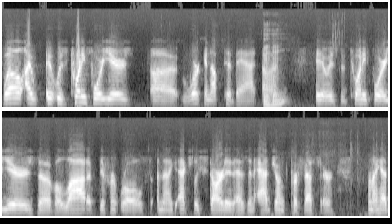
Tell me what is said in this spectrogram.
Well, I it was 24 years uh, working up to that. Um, it was 24 years of a lot of different roles, and I actually started as an adjunct professor when I had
